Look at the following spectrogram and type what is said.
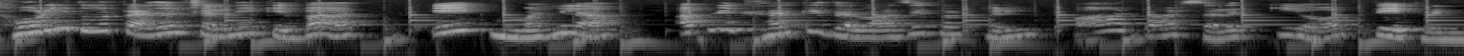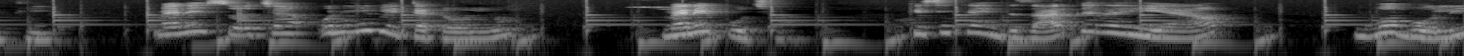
थोड़ी दूर पैदल चलने के बाद एक महिला अपने घर के दरवाजे पर खड़ी बार बार सड़क की ओर देख रही थी। मैंने सोचा उन्हें भी टटोल लूँ। मैंने पूछा किसी का इंतज़ार कर रही हैं आप? वो बोली,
